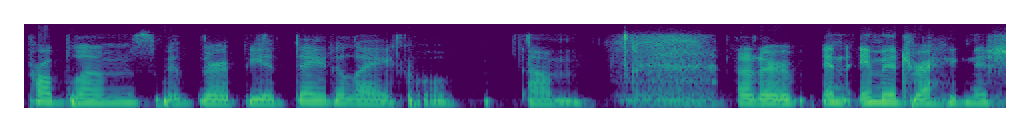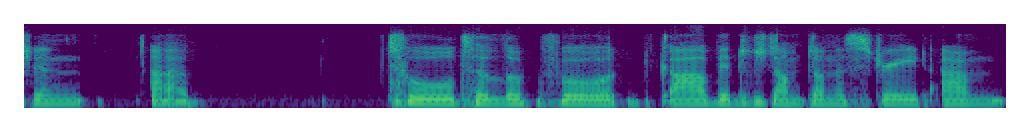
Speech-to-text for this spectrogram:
problems, whether it be a data lake or um, I don't know, an image recognition uh, tool to look for garbage dumped on the street. Um,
